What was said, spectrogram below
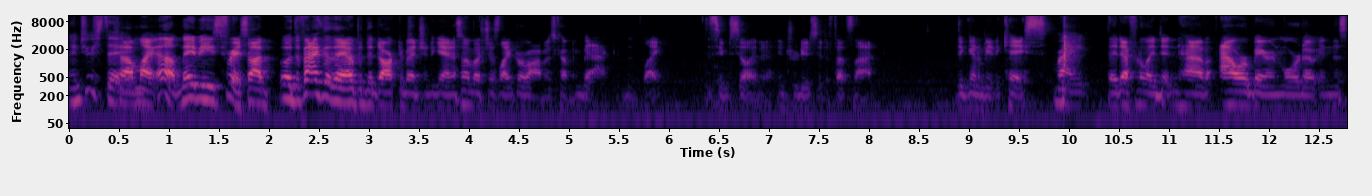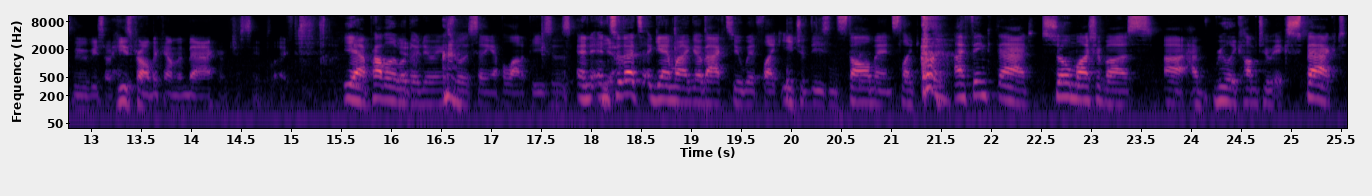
interesting. So I'm like, oh, maybe he's free. So I'm, well, the fact that they opened the dark dimension again is almost just like Dormammu's coming back. Like, it seems silly to introduce it if that's not going to be the case. right. They definitely didn't have our Baron Mordo in this movie, so he's probably coming back. It just seems like, Yeah, probably what Yeah. they're doing is really setting up a lot of pieces. And and so that's again what I go back to with like each of these installments. Like I think that so much of us uh, have really come to expect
